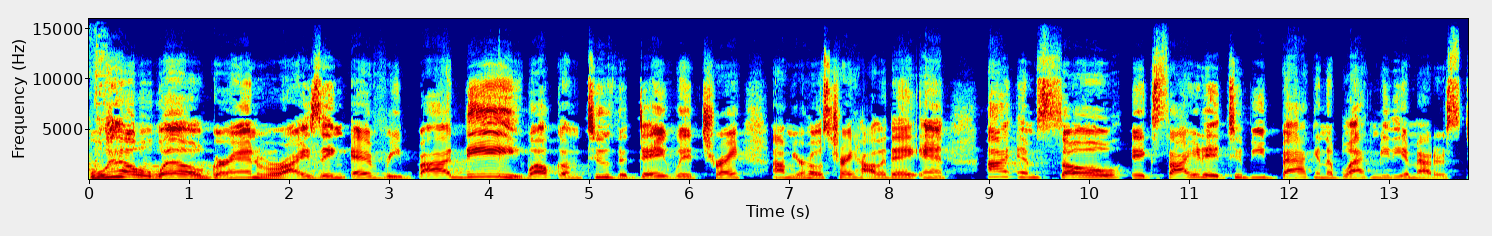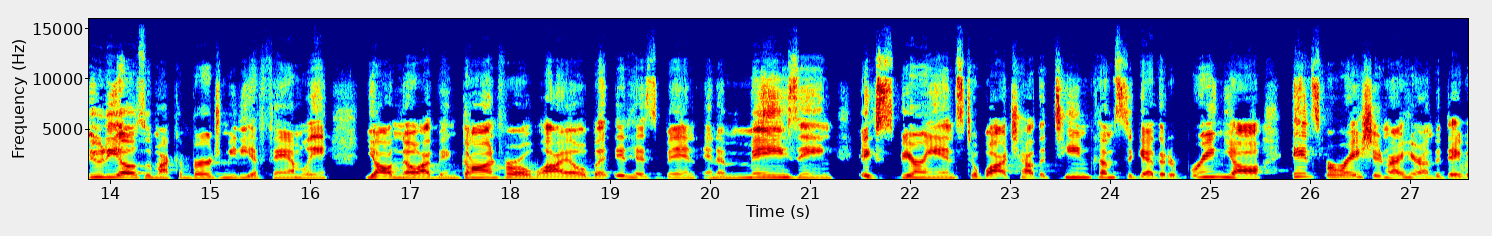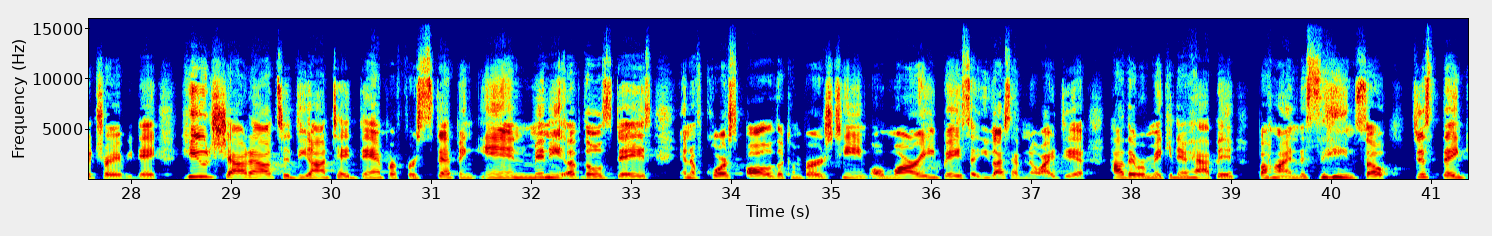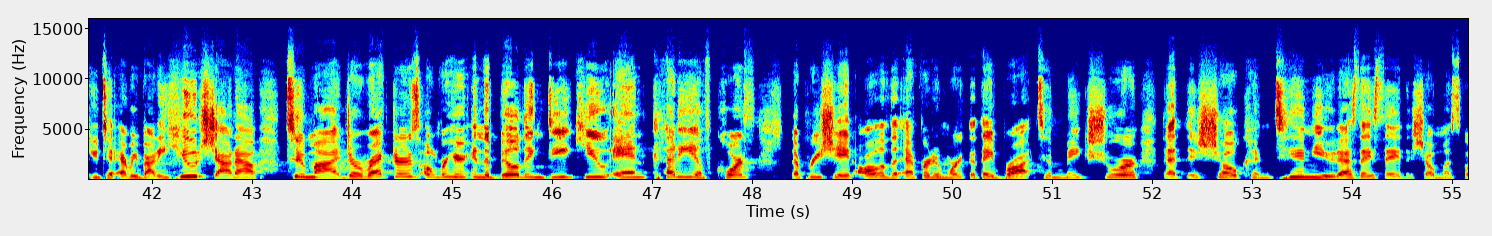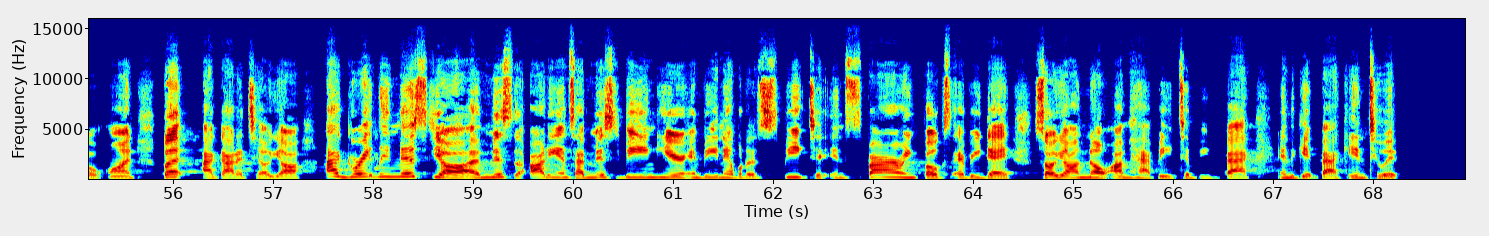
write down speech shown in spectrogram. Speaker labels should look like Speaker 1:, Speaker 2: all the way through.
Speaker 1: Well, well, grand rising, everybody. Welcome to the day with Trey. I'm your host, Trey Holiday, and I am so excited to be back in the Black Media Matters studios with my Converge Media family. Y'all know I've been gone for a while, but it has been an amazing experience to watch how the team comes together to bring y'all inspiration right here on the Day with Trey every day. Huge shout out to Deontay Damper for stepping in many of those days. And of course, all of the Converge team, Omari, Besa, you guys have no idea how they were making it happen behind the scenes. So just thank you to everybody. Huge shout out to my directors over here in the building, DQ and Cuddy, of course. Appreciate all of the effort and work that they brought to make sure that this show continued. As they say, the show must go on. But I gotta tell y'all, I greatly missed y'all. I missed the audience. I missed being here and being able to speak to inspiring folks every day. So y'all know I'm happy to be back and to get back into it.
